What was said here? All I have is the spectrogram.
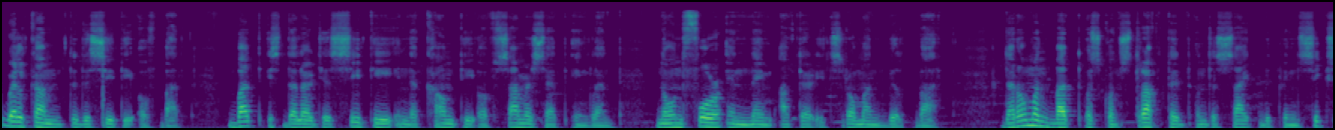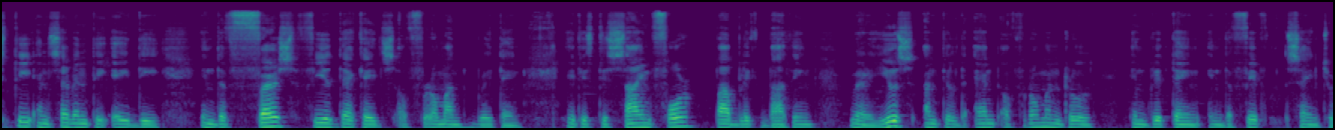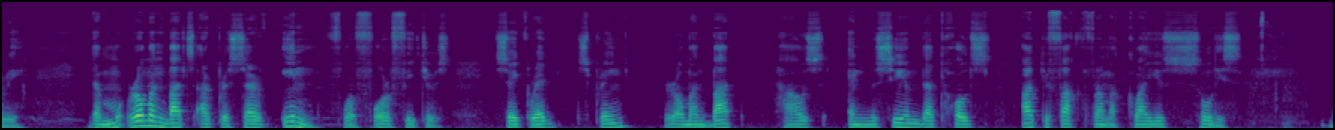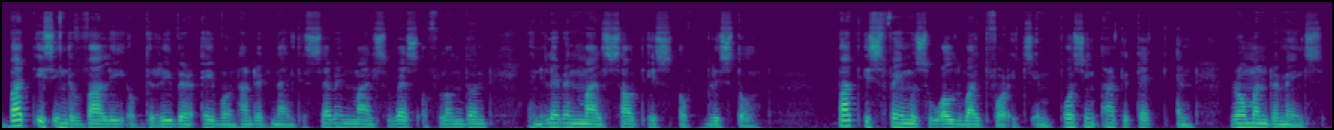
Welcome to the city of Bath. Bath is the largest city in the county of Somerset, England, known for and named after its Roman-built bath. The Roman bath was constructed on the site between 60 and 70 AD in the first few decades of Roman Britain. It is designed for public bathing, were used until the end of Roman rule in Britain in the 5th century. The Roman baths are preserved in for four features, sacred spring, Roman bath, house, and museum that holds artifacts from Aquae Sulis. Bath is in the valley of the River Avon 197 miles west of London and 11 miles southeast of Bristol. Bath is famous worldwide for its imposing architect and Roman remains.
